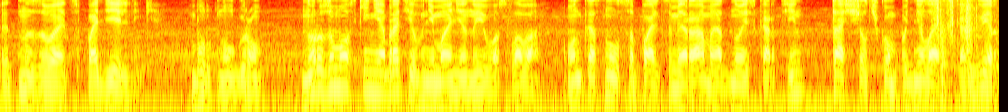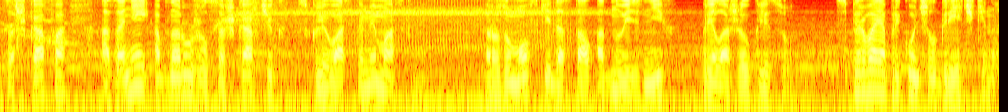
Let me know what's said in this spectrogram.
«Это называется подельники», – буркнул Гром. Но Разумовский не обратил внимания на его слова. Он коснулся пальцами рамы одной из картин, Та щелчком поднялась, как дверца шкафа, а за ней обнаружился шкафчик с клювастыми масками. Разумовский достал одну из них, приложил к лицу. Сперва я прикончил Гречкина.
